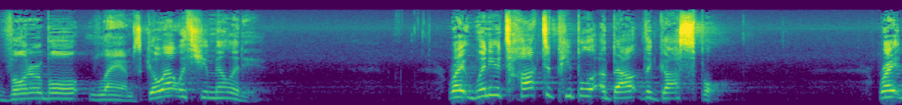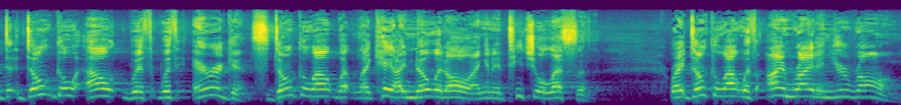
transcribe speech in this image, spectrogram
vulnerable lambs. Go out with humility. Right? When you talk to people about the gospel, right? Don't go out with, with arrogance. Don't go out like, hey, I know it all. I'm going to teach you a lesson, right? Don't go out with, I'm right and you're wrong.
